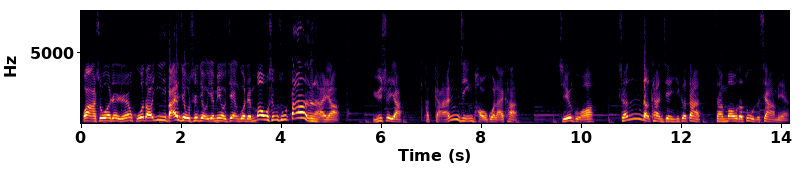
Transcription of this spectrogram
话说这人活到一百九十九也没有见过这猫生出蛋来呀。于是呀，他赶紧跑过来看。”结果，真的看见一个蛋在猫的肚子下面。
